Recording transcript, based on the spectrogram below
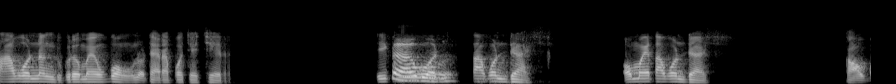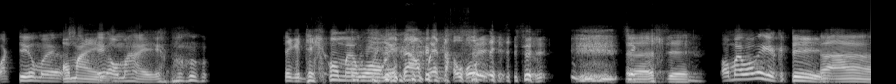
tawon nang dhuwur omahe wong nang daerah Pojejer. Iku Tawon? tawon das. Omahe tawon das. Kau pade omahe. Omahe. Eh omahe. Sing gede ku omahe wonge omahe tawone. Ada. Omahe wonge ya gede. Heeh.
